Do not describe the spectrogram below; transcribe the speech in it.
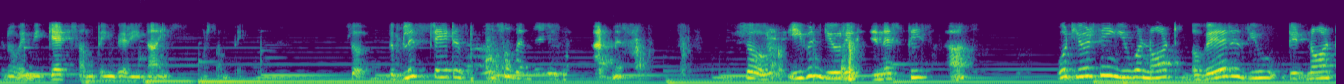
You know when we get something very nice or something. So the bliss state is also when there is sadness. So even during anesthesia what you're saying you were not aware is you did not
